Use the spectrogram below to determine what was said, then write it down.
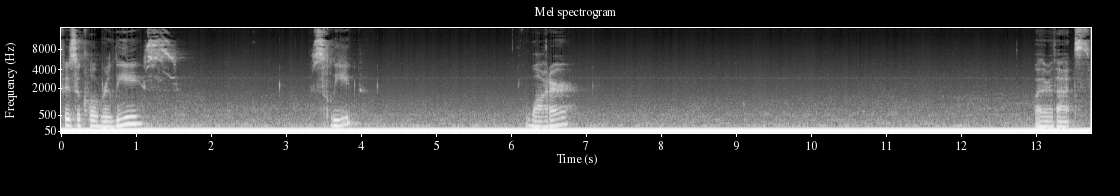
physical release, sleep, water. Whether that's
